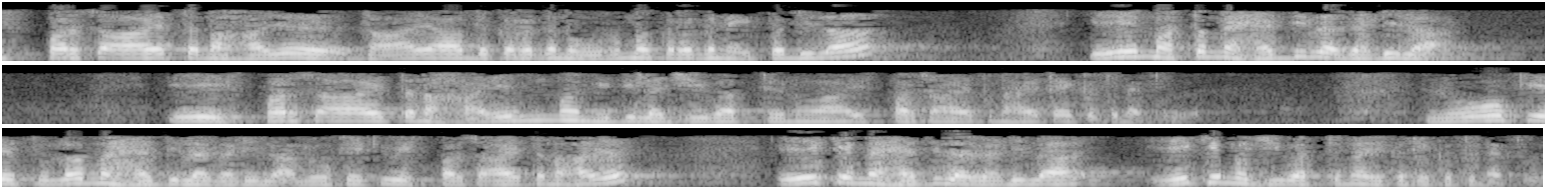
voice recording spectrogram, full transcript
ස්පර්ශ ආයතන හය දායාද කරගෙන උරුම කරගෙන ඉපදිලා ඒ මතම හැදිලා වැඩිලා ඒ ස්පර්ශ ආයතන හයෙන්ම මිදිලා ජීවත් වෙනවා ස්පර්ශ ආයතන හයට එකතු නැතුව ලෝකයේ තුලම හැදිලා වැඩිලා ලෝකයේ කිව්ව ස්පර්ශ ආයතන හය ඒකෙම හැදිලා වැඩිලා ඒකෙම ජීවත් වෙනවා ඒකට එකතු නැතුව.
